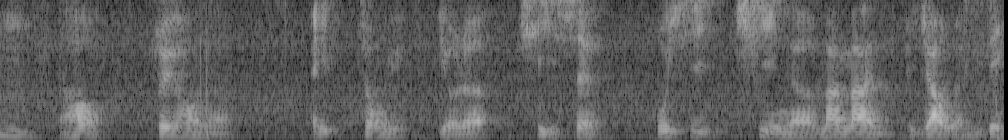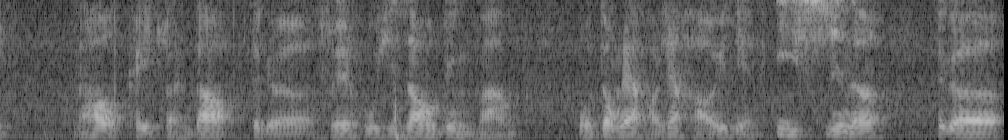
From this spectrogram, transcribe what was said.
嗯，然后最后呢，哎，终于有了气肾，呼吸气呢慢慢比较稳定，然后可以转到这个所谓呼吸照护病房，活动量好像好一点，意识呢这个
